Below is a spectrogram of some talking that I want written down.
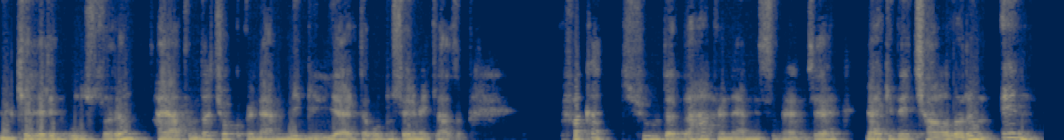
ülkelerin, ulusların hayatında çok önemli bir yerde olduğunu söylemek lazım. Fakat şurada daha önemlisi bence belki de çağların en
